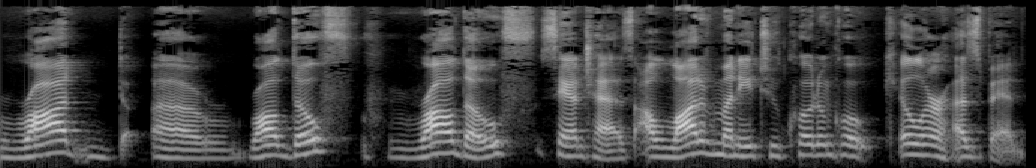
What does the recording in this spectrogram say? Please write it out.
Rod, uh, Rodolph, Rodolph Sanchez a lot of money to quote unquote kill her husband.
